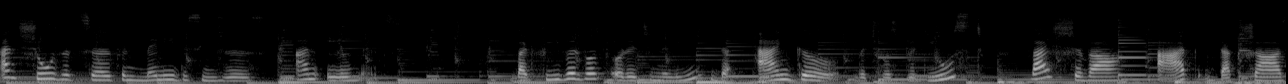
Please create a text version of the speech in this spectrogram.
and shows itself in many diseases and ailments. But fever was originally the anger which was produced by Shiva at Daksha's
